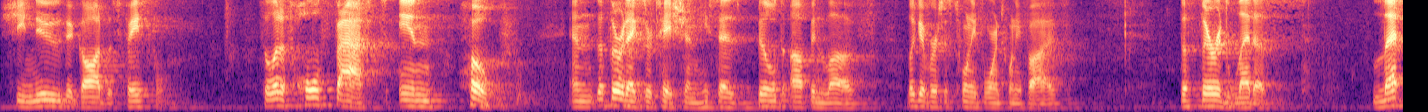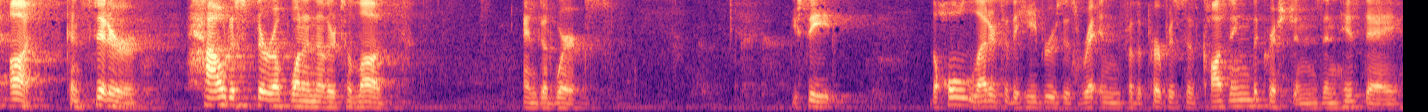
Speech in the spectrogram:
She knew that God was faithful. So let us hold fast in hope. And the third exhortation, he says, build up in love. Look at verses 24 and 25. The third, let us. Let us consider how to stir up one another to love and good works. You see, the whole letter to the Hebrews is written for the purpose of causing the Christians in his day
